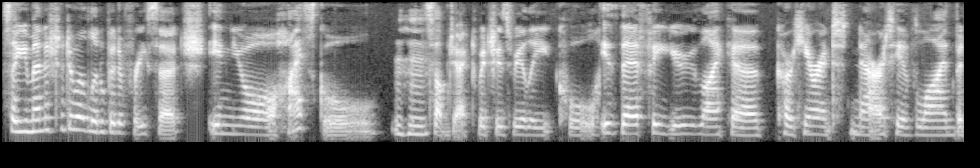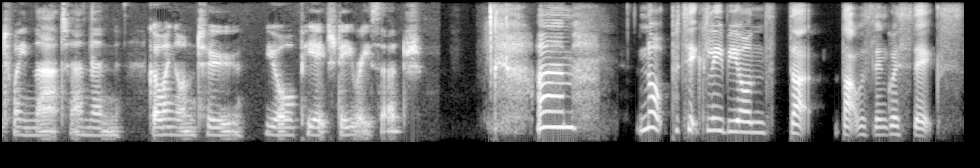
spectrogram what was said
So you managed to do a little bit of research in your high school hmm subject, which is really cool. Is there for you like a coherent narrative line between that and then going on to your PhD research? Um, not particularly beyond that. That was linguistics.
